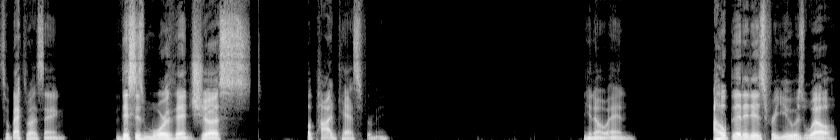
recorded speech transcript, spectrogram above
So back to what I was saying. This is more than just a podcast for me. You know, and I hope that it is for you as well.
